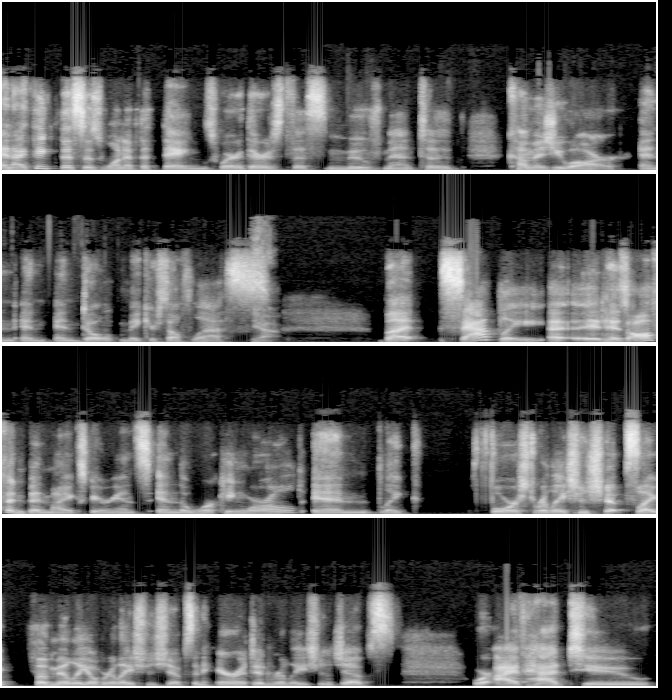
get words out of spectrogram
And I think this is one of the things where there's this movement to come as you are and and and don't make yourself less. Yeah. But sadly, uh, it has often been my experience in the working world in like forced relationships, like familial relationships, inherited relationships, where I've had to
